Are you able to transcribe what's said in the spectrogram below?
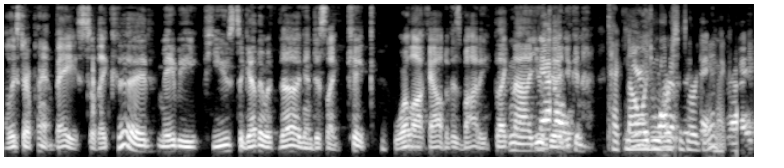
at least they're plant based so they could maybe fuse together with Doug and just like kick Warlock out of his body like nah you Now, good you can Technology Here's one of versus organic. things, right?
